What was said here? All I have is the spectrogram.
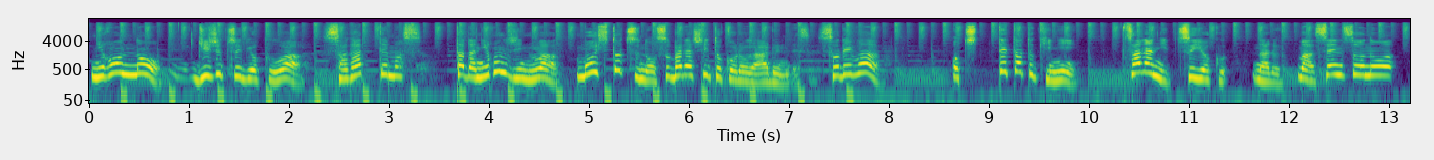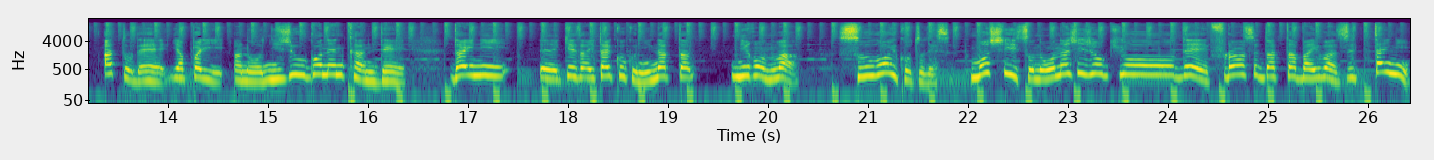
日本の技術力は下がってます。ただ日本人はもう一つの素晴らしいところがあるんです。それは落ちてた時にさらに強くなる。まあ戦争の後でやっぱりあの25年間で第二、え、経済大国になった日本はすごいことです。もしその同じ状況でフランスだった場合は絶対に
